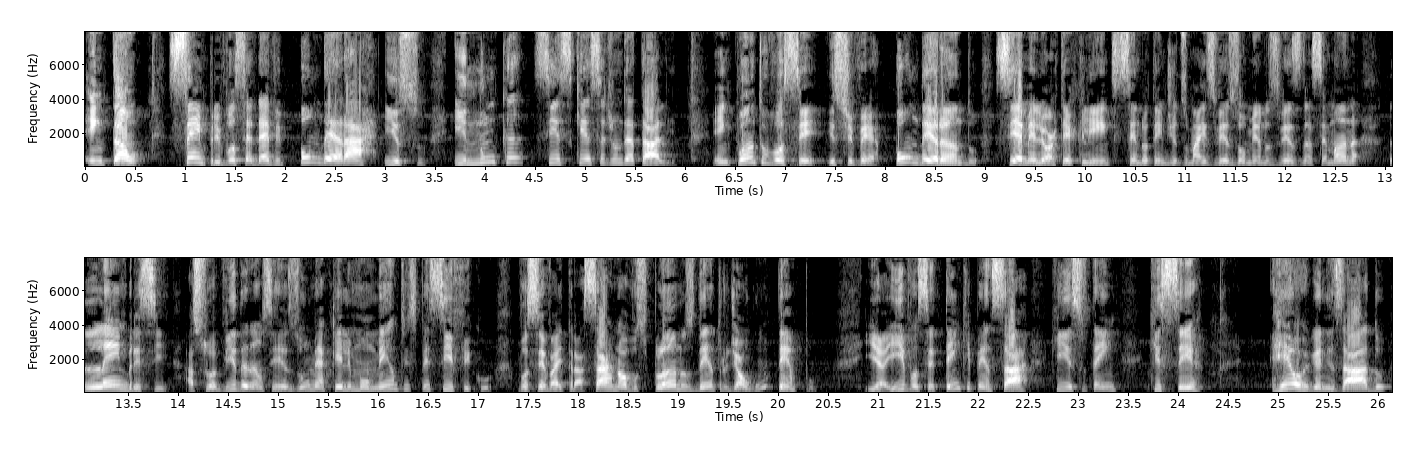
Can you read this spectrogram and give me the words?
Então, sempre você deve ponderar isso e nunca se esqueça de um detalhe. Enquanto você estiver ponderando se é melhor ter clientes sendo atendidos mais vezes ou menos vezes na semana, lembre-se, a sua vida não se resume àquele momento específico. Você vai traçar novos planos dentro de algum tempo. E aí você tem que pensar que isso tem que ser reorganizado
